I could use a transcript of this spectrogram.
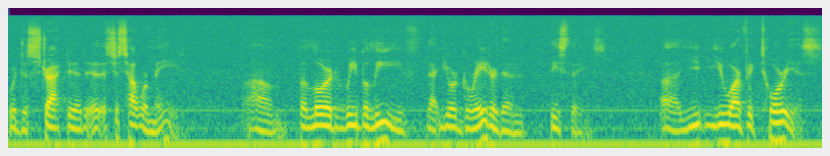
We're distracted. It's just how we're made. Um, but Lord, we believe that you're greater than these things. Uh, you, you are victorious.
